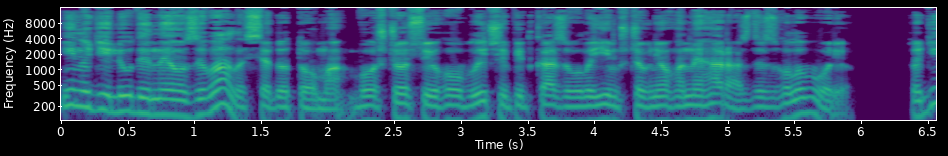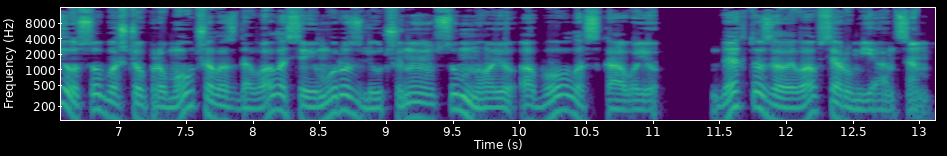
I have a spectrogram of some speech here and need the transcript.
Іноді люди не озивалися до Тома, бо щось у його обличчі підказувало їм, що в нього не гаразди з головою. Тоді особа, що промовчала, здавалася йому розлюченою, сумною або ласкавою, дехто заливався рум'янцем.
